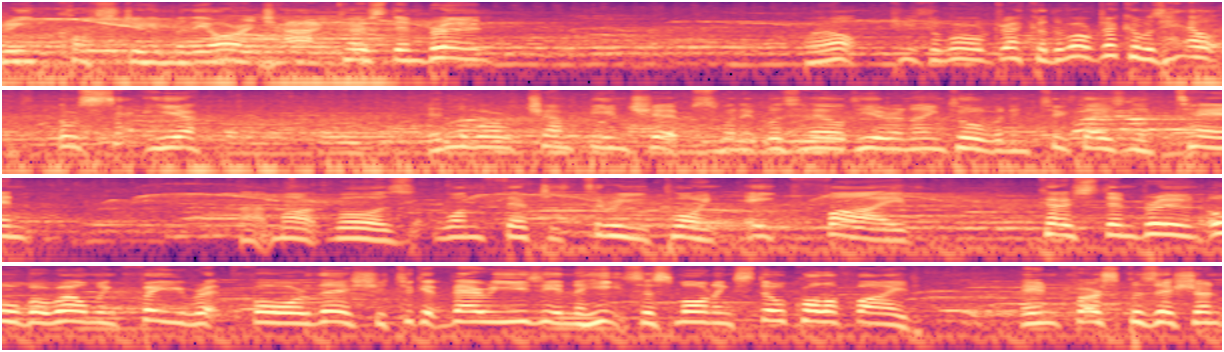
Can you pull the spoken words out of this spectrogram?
Green costume with the orange hat, Kirsten Bruhn. Well, she's the world record. The world record was held, it was set here in the World Championships when it was held here in Eindhoven in 2010. That mark was 133.85. Kirsten Bruhn, overwhelming favourite for this. She took it very easy in the heats this morning, still qualified in first position.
